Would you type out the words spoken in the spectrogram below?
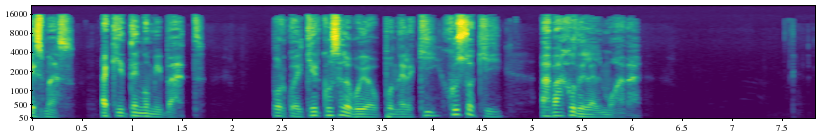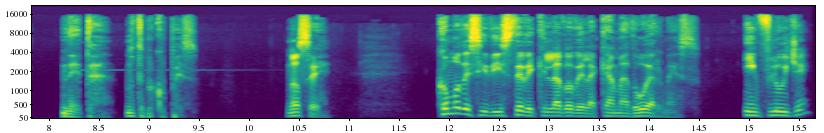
Es más, aquí tengo mi bat. Por cualquier cosa lo voy a poner aquí, justo aquí, abajo de la almohada. Neta, no te preocupes. No sé. ¿Cómo decidiste de qué lado de la cama duermes? ¿Influye?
